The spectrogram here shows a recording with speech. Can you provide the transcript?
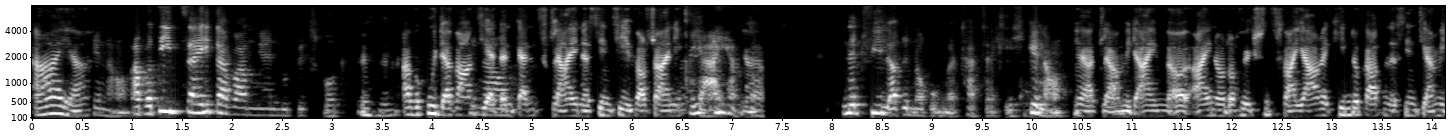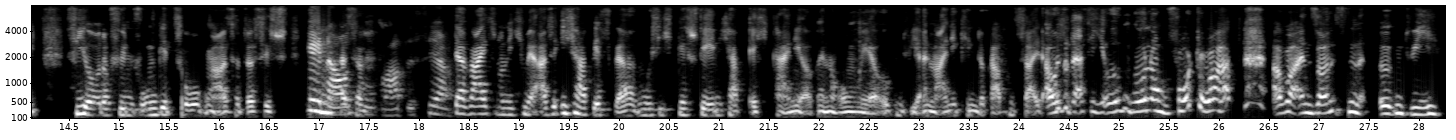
Ah, ja. Genau. Aber die Zeit, da waren wir in Ludwigsburg. Mhm. Aber gut, da waren genau. Sie ja genau. dann ganz klein, da sind Sie wahrscheinlich. Ja, ich habe ja. da nicht viel Erinnerungen tatsächlich, genau. Ja, klar, mit einem, äh, ein oder höchstens zwei Jahre Kindergarten, da sind ja mit vier oder fünf umgezogen. Also das ist. Genau, also, so war das, ja. Da weiß man nicht mehr. Also ich habe jetzt, äh, muss ich gestehen, ich habe echt keine Erinnerung mehr irgendwie an meine Kindergartenzeit. Außer dass ich irgendwo noch ein Foto habe. Aber ansonsten irgendwie,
